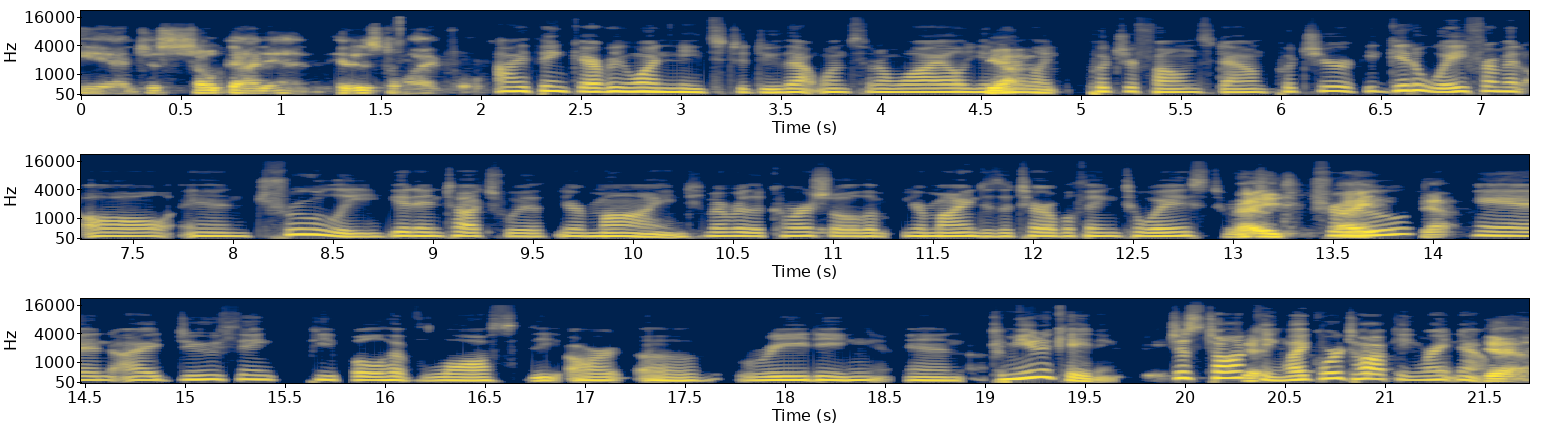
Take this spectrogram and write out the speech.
and just soak that in. It is delightful. I think everyone needs to do that once in a while. You Yeah. know, like put your phones down, put your get away from it all, and truly get in touch with your mind. Remember the commercial? The, your mind is a terrible thing to waste. Right. True. Right. Yeah. And I do think people have lost the art of reading and communicating, just talking like we're talking right now. Yeah.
